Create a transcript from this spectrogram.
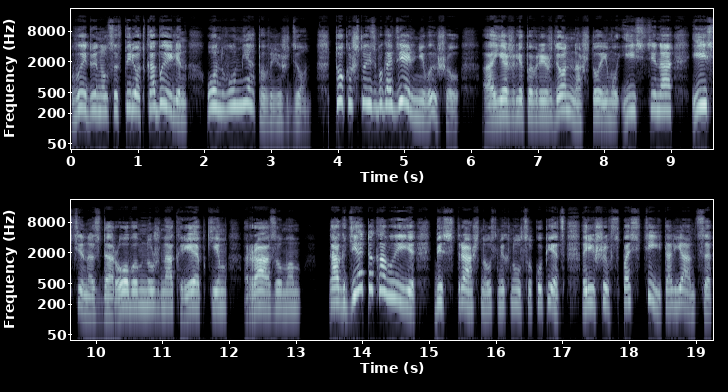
Выдвинулся вперед Кобылин. Он в уме поврежден. Только что из богадельни вышел. А ежели поврежден, на что ему истина? Истина здоровым нужна, крепким, разумом. «А где таковые?» — бесстрашно усмехнулся купец, решив спасти итальянца.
